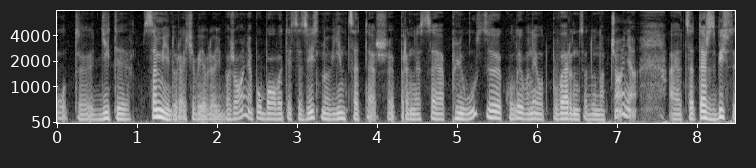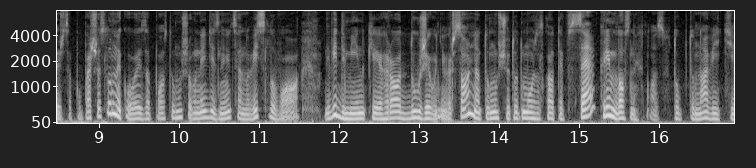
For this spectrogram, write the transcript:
От діти самі, до речі, виявляють бажання побавитися. Звісно, їм це теж принесе плюс, коли вони от повернуться до навчання. Це теж збільшується, по-перше, словниковий запас, тому що вони дізнаються нові слова, відмінки. Гра дуже універсальна, тому що тут можна сказати все, крім власних назв. Тобто навіть,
